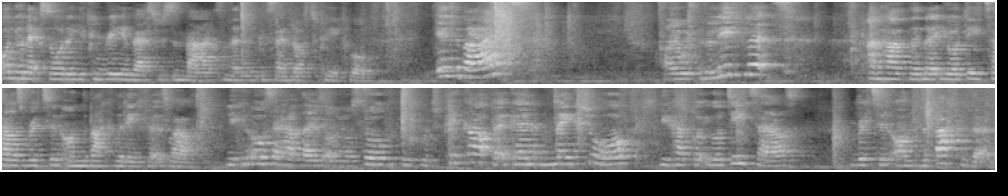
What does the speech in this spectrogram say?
on your next order, you can reinvest with some bags and then you can send off to people. In the bags, I always put a leaflet and have the, your details written on the back of the leaflet as well. You can also have those on your store for people to pick up, but again, make sure you have got your details written on the back of them.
